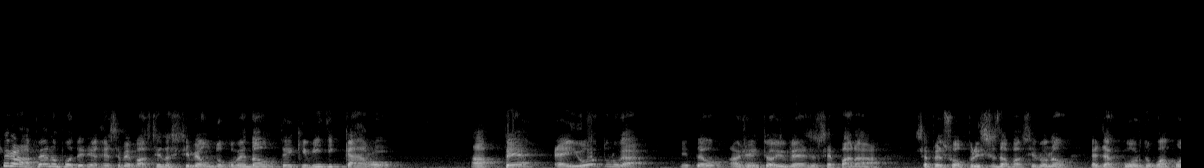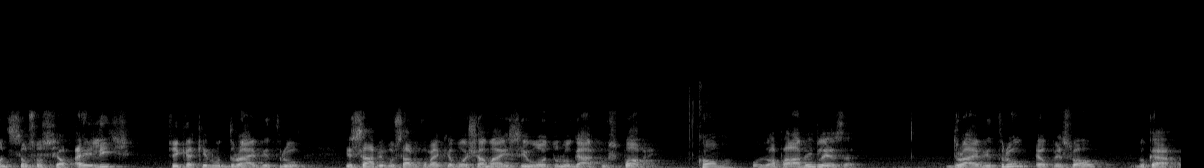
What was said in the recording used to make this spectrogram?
chegar a pé não poderia receber vacina se tiver um documento? Não, tem que vir de carro. A pé é em outro lugar. Então, a gente, ao invés de separar se a pessoa precisa da vacina ou não, é de acordo com a condição social. A elite fica aqui no drive-thru. E sabe, Gustavo, como é que eu vou chamar esse outro lugar para os pobres? Como? Usa uma palavra inglesa. Drive-thru é o pessoal do carro.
